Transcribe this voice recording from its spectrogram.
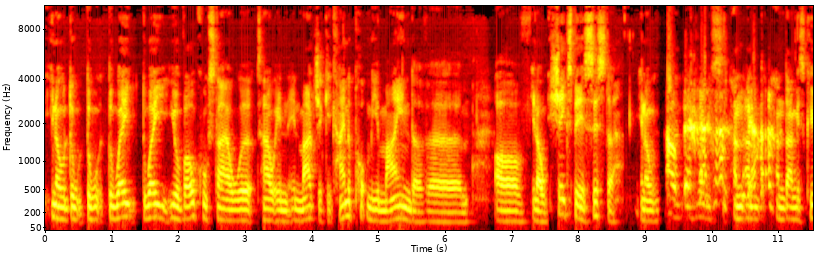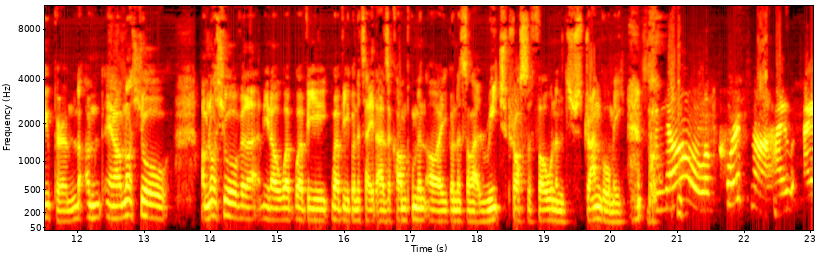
you know, the, the, the way the way your vocal style worked out in, in Magic, it kind of put me in mind of um, of you know Shakespears Sister. You know, Oh. and, and, Yeah. and Angus Cooper. I'm, not, I'm, you know, I'm not sure. I'm not sure whether you know whether you whether you're going to take that as a compliment or you're going to sort of like reach across the phone and strangle me. no, of course not. I I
